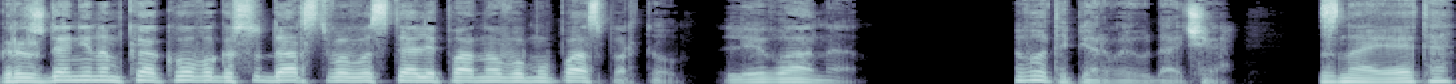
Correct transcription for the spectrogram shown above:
Гражданином какого государства вы стали по новому паспорту? Ливана. Вот и первая удача. Зная это,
